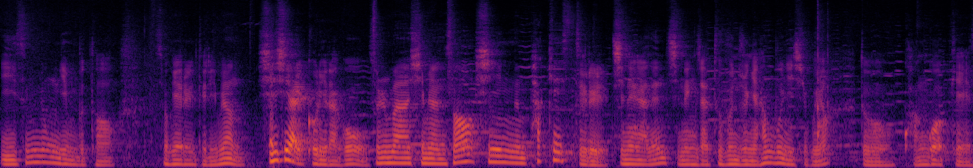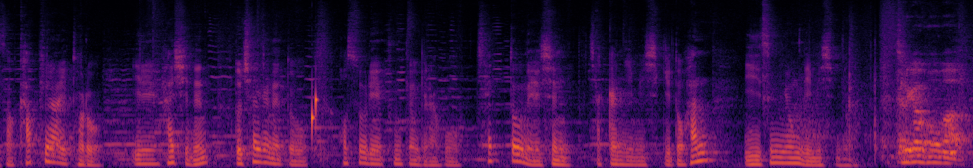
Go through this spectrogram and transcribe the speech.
이승용님부터 소개를 드리면 시시알콜이라고 술 마시면서 시 읽는 팟캐스트를 진행하는 진행자 두 분 중에 한 분이시고요. 또 광고업계에서 카피라이터로 일하시는 또 최근에 또 헛소리의 품격이라고 책도 내신 작가님이시기도 한 이승용 님이십니다. 제가 뭐막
